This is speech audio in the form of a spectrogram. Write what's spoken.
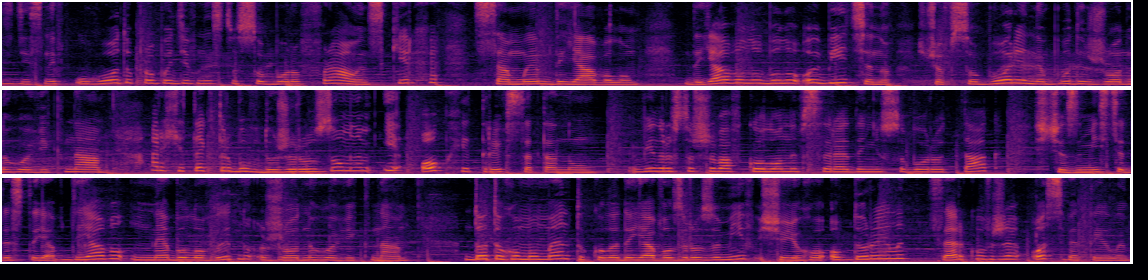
здійснив угоду про будівництво собору Фрауенскірхе з самим дияволом. Дияволу було обіцяно, що в соборі не буде жодного вікна. Архітектор був дуже розумним і обхитрив сатану. Він розташував колони всередині собору так, що з місця, де стояв диявол, не було видно жодного вікна. До того моменту, коли диявол зрозумів, що його обдурили, церкву вже освятили.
